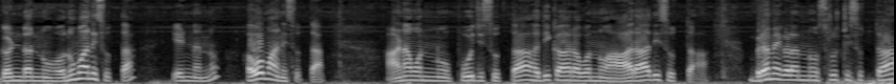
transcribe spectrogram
ಗಂಡನ್ನು ಅನುಮಾನಿಸುತ್ತಾ, ಹೆಣ್ಣನ್ನು ಅವಮಾನಿಸುತ್ತಾ, ಹಣವನ್ನು ಪೂಜಿಸುತ್ತಾ, ಅಧಿಕಾರವನ್ನು ಆರಾಧಿಸುತ್ತಾ, ಭ್ರಮೆಗಳನ್ನು ಸೃಷ್ಟಿಸುತ್ತಾ,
